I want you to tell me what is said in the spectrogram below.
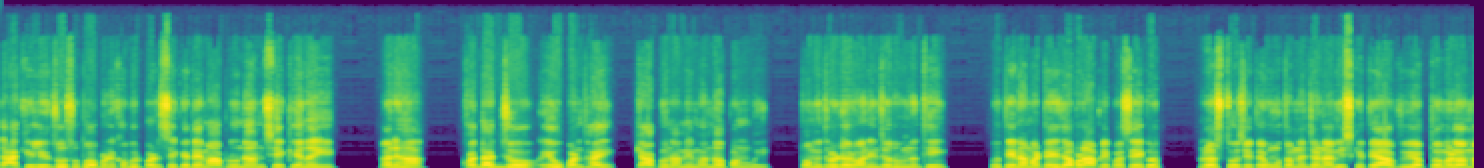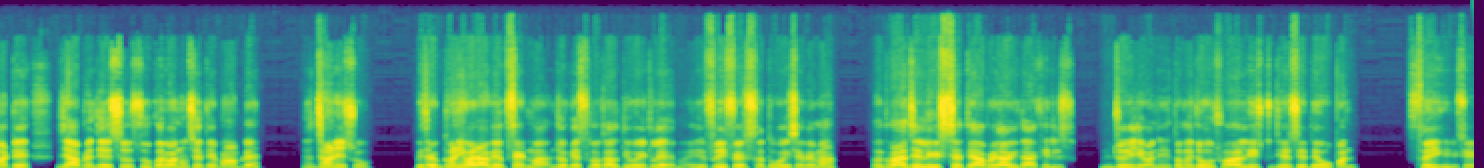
આખી લિસ્ટ જોશું તો આપણને ખબર પડશે કે તેમાં આપણું નામ છે કે નહીં. અને હા, કદાચ જો એવું પણ થાય કે આપણું નામ એમાં ન પણ હોય. તો મિત્રો, ડરવાની જરૂર નથી. તો તેના માટે જ આપણે, આપણી પાસે એક રસ્તો છે. તે હું તમને જણાવીશ કે તે આ વ્યાપતો મેળવવા માટે જે આપણે જે શું શું કરવાનું છે તે પણ આપણે જાણીશું. મિત્રો, ઘણીવાર આ વેબસાઇટમાં, જો કે સ્લો ચાલતી હોય એટલે ફ્રી ફેસ થતું હોય છે તેમાં, તો આ જે લિસ્ટ છે તે આપણે આવી રીતે આખી લિસ્ટ જોઈ લેવાની. તમે જોઉં છો આ લિસ્ટ જે છે તે ઓપન થઈ ગઈ છે.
